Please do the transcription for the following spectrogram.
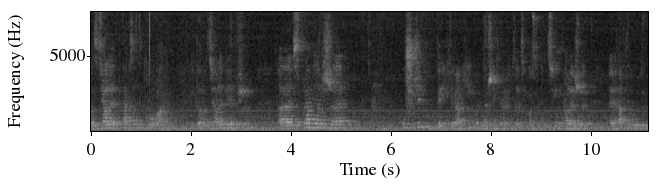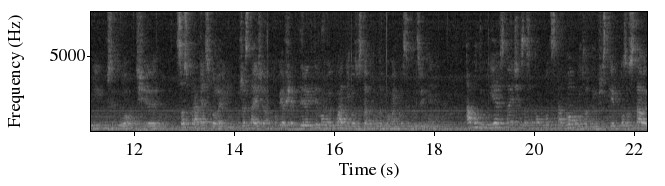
rozdziale tak zatytułowanym i to rozdziale pierwszym sprawia, że u szczytu tej hierarchii, wewnętrznej hierarchizacji Konstytucji należy artykuł drugi usytuować, e, co sprawia z kolei, że staje się on po pierwsze dyrektywą wykładni pozostałych unormowań konstytucyjnych, a po drugie staje się zasadą podstawową, zatem wszystkie pozostałe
